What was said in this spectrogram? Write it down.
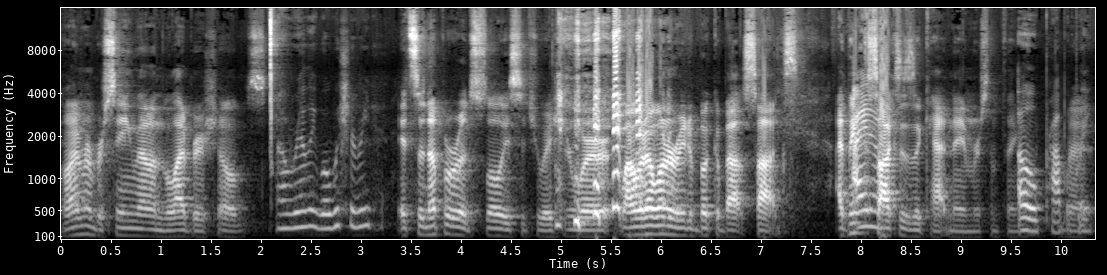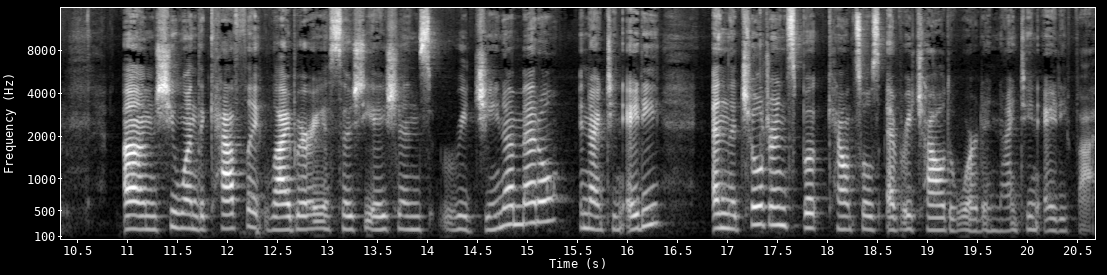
Oh, I remember seeing that on the library shelves. Oh, really? Well, we should read it. It's an Up a Road Slowly situation where why would I want to read a book about socks? I think I socks is a cat name or something. Oh, probably. Right. Um, she won the Catholic Library Association's Regina Medal in 1980 and the Children's Book Council's Every Child Award in 1985.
